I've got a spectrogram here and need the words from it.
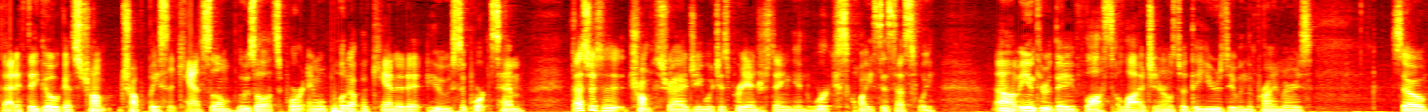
that if they go against Trump, Trump will basically cancel him, lose all that support, and will put up a candidate who supports him. That's just a Trump strategy, which is pretty interesting and works quite successfully. Um, even through they've lost a lot of generals that they usually do in the primaries. So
